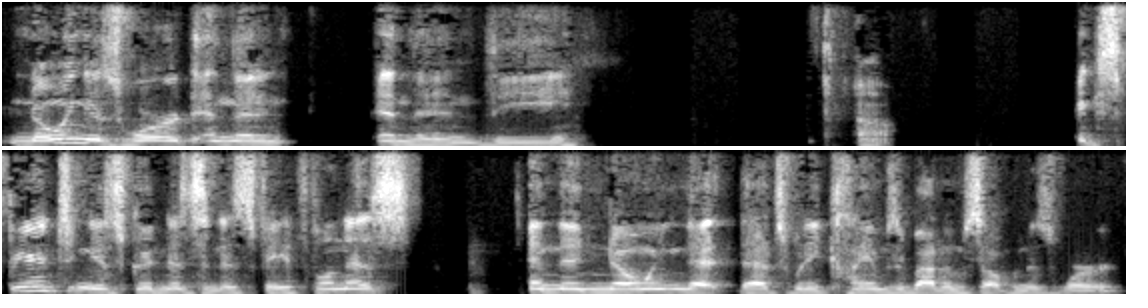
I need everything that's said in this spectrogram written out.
knowing his word and then and then the experiencing his goodness and his faithfulness and then knowing that that's what he claims about himself in his word.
